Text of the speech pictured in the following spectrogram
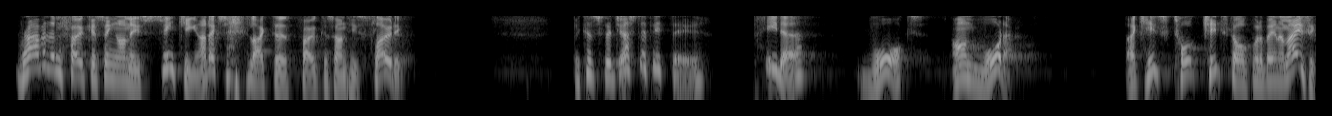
rather than focusing on his sinking, I'd actually like to focus on his floating. Because for just a bit there, Peter walked on water. Like his talk, kids talk would have been amazing.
